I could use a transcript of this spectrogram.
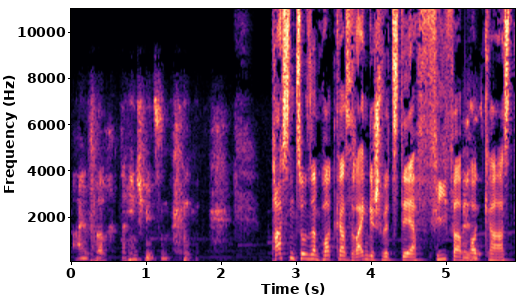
einfach dahin schwitzen. passend zu unserem Podcast reingeschwitzt, der FIFA-Podcast,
